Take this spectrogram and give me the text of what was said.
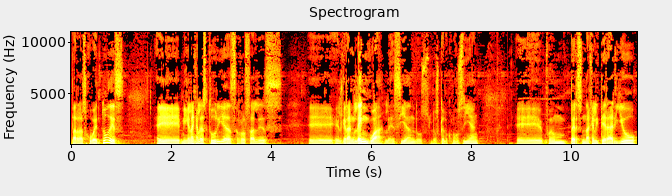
para las juventudes. Miguel Ángel Asturias Rosales, el gran lengua, le decían los, los que lo conocían, eh, fue un personaje literario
